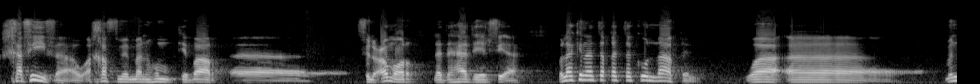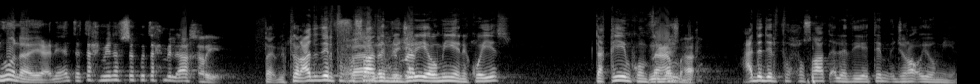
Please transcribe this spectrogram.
خفيفة أو أخف ممن هم كبار في العمر لدى هذه الفئة ولكن أنت قد تكون ناقل و من هنا يعني أنت تحمي نفسك وتحمي الآخرين. طيب دكتور عدد الفحوصات اللي بنجري يوميا كويس؟ تقييمكم في نعم. عدد الفحوصات الذي يتم إجراؤه يوميا؟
